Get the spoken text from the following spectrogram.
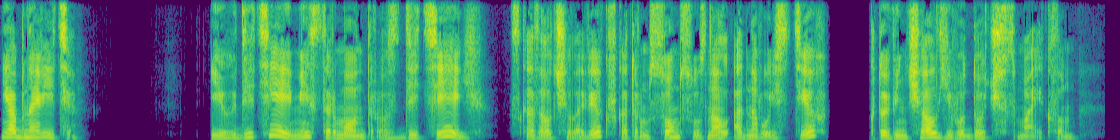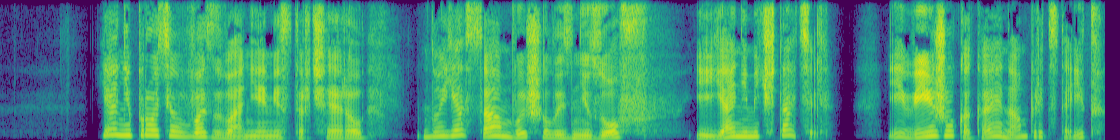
не обновите. Их детей, мистер Монтрос, детей, сказал человек, в котором Сомс узнал одного из тех, кто венчал его дочь с Майклом. Я не против воззвания, мистер Черрилл, но я сам вышел из низов, и я не мечтатель и вижу, какая нам предстоит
